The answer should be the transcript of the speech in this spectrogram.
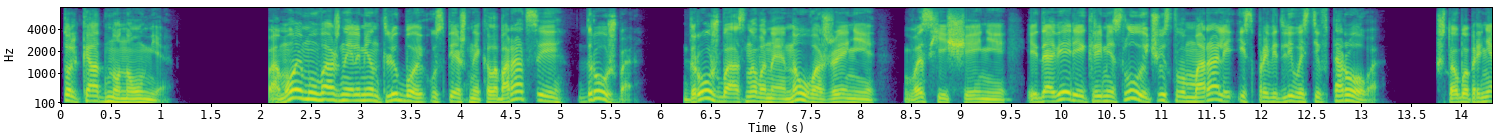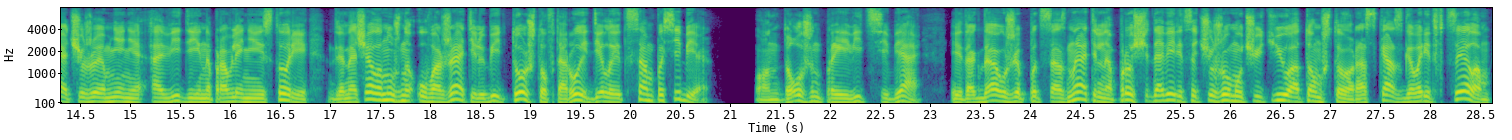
только одно на уме. По-моему, важный элемент любой успешной коллаборации — дружба. Дружба, основанная на уважении, восхищении и доверии к ремеслу и чувствам морали и справедливости второго. Чтобы принять чужое мнение о виде и направлении истории, для начала нужно уважать и любить то, что второй делает сам по себе. Он должен проявить себя, и тогда уже подсознательно проще довериться чужому чутью о том, что рассказ говорит в целом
